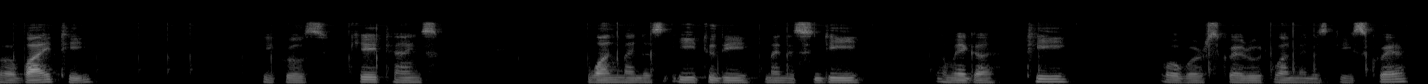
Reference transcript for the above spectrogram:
uh, yt equals k times 1 minus e to the minus d omega t over square root 1 minus d square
